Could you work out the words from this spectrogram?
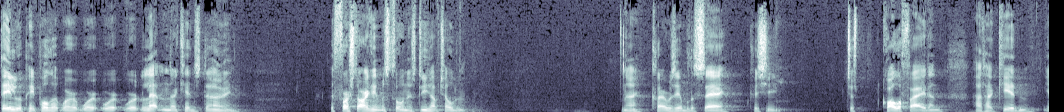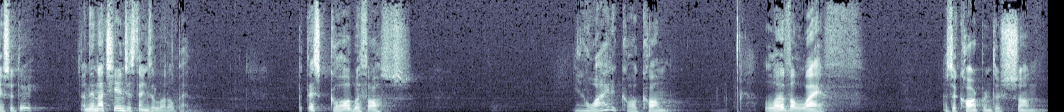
deal with people that were, were, were, were letting their kids down, the first argument was thrown is, Do you have children? Now, Claire was able to say, because she just qualified and had a kid, and yes, I do. And then that changes things a little bit. But this God with us, you know, why did God come? Live a life as a carpenter's son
